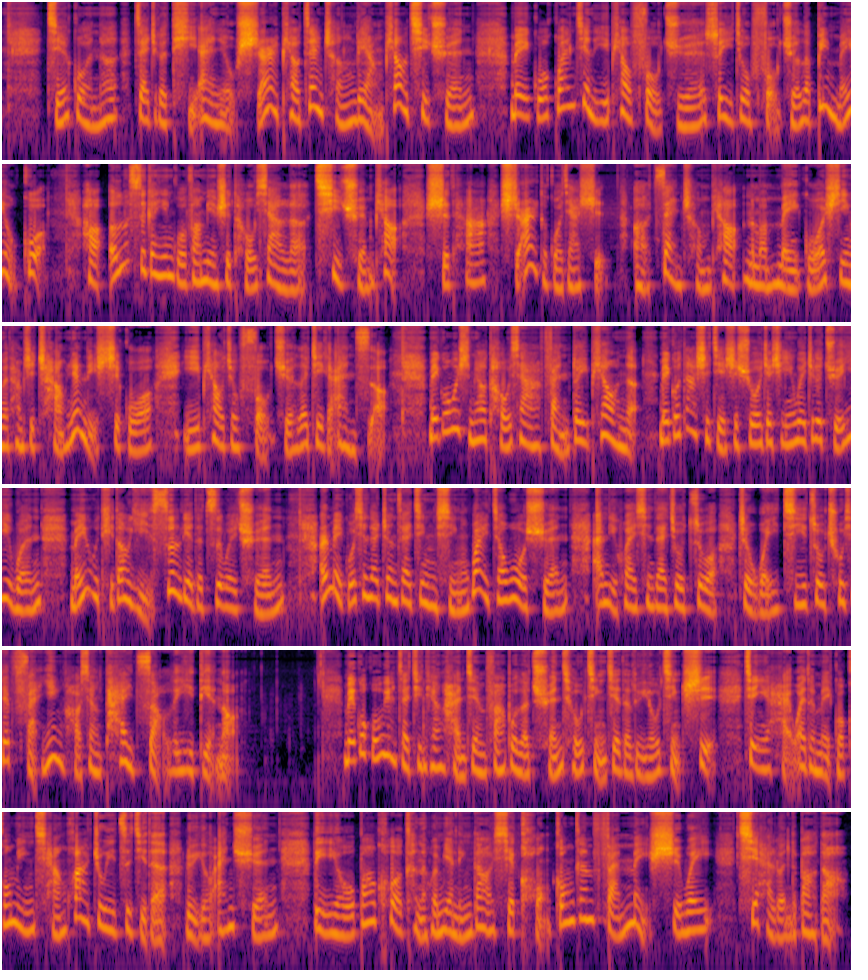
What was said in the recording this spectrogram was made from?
结果呢，在这个提案有十二票赞成，两票弃权，美国关键的一票否决，所以就否决了，并没有过。好，俄罗斯跟英国方面是投下了弃权票，是他十二个国家是呃赞成票，那么美国是因为他们是常任理事国，一票就否决了这个案子哦。美国为什么要投下反对票呢？美国大使解释说，这是因为这个决议文没有提到以色列的自卫权，而美国现在正在进行外交斡旋，安理会现在就做这危机做出一些反应，好像太早了一点呢、美国国务院在今天罕见发布了全球警戒的旅游警示，建议海外的美国公民强化注意自己的旅游安全，理由包括可能会面临到一些恐攻跟反美示威。戚海伦的报道。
